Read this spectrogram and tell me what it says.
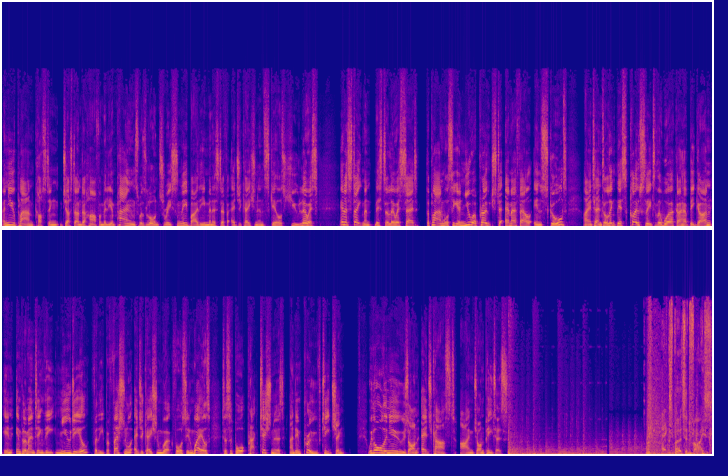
A new plan costing just under half a million pounds was launched recently by the Minister for Education and Skills, Huw Lewis. In a statement, Mr. Lewis said, The plan will see a new approach to MFL in schools. I intend to link this closely to the work I have begun in implementing the New Deal for the professional education workforce in Wales to support practitioners and improve teaching. With all the news on Edgecast, I'm John Peters. Expert advice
